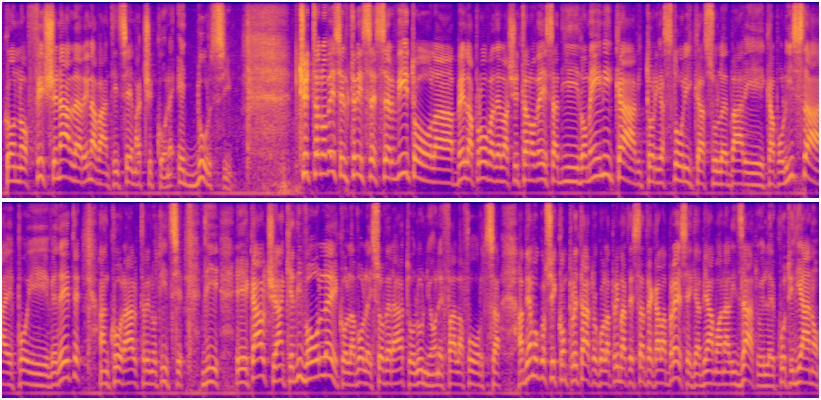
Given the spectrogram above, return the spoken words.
con Fiscenaller in avanti insieme a Ciccone e Dursi. Cittanovese il tris è servito, la bella prova della cittanovesa di domenica, vittoria storica sul Bari capolista e poi vedete ancora altre notizie di eh, calcio e anche di volle, con la volle soverato l'Unione fa la forza. Abbiamo così completato con la prima testata calabrese che abbiamo analizzato il quotidiano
